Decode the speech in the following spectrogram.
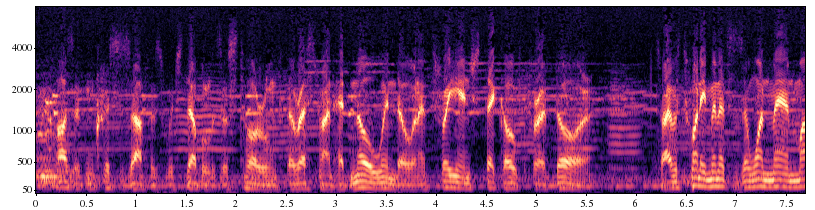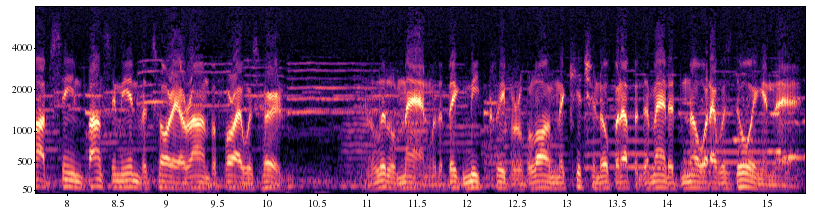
The closet in Chris's office, which doubled as a storeroom for the restaurant, had no window and a three-inch thick oak for a door. So I was 20 minutes as a one-man mob scene bouncing the inventory around before I was heard. And a little man with a big meat cleaver belonged in the kitchen opened up and demanded to know what I was doing in there.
